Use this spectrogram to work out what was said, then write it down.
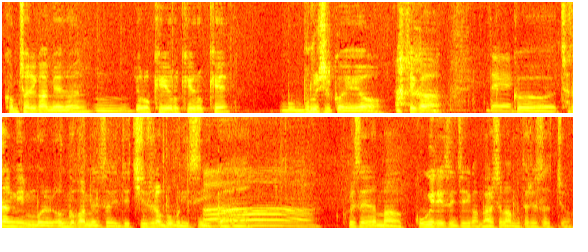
검찰에 가면은 음. 요렇게 요렇게 요렇게 뭐 물으실 거예요. 제가 네. 그 차장님을 언급하면서 이제 진술한 부분이 있으니까. 아, 그래서 아마 거기에 대해서 이제 제가 말씀 한번 드렸었죠.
